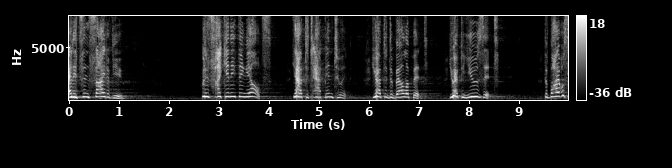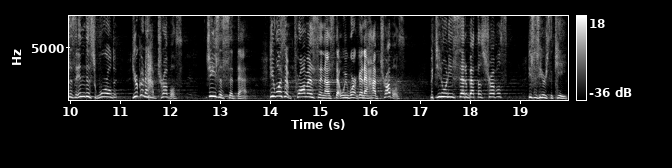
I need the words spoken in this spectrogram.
and it's inside of you. But it's like anything else. You have to tap into it, you have to develop it, you have to use it. The Bible says in this world, you're going to have troubles. Jesus said that. He wasn't promising us that we weren't going to have troubles. But you know what he said about those troubles? He says, Here's the key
